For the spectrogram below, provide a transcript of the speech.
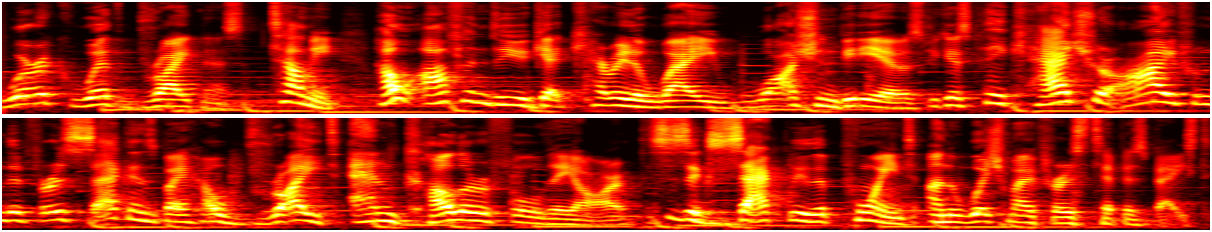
work with brightness. Tell me, how often do you get carried away watching videos because they catch your eye from the first seconds by how bright and colorful they are? This is exactly the point on which my first tip is based.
